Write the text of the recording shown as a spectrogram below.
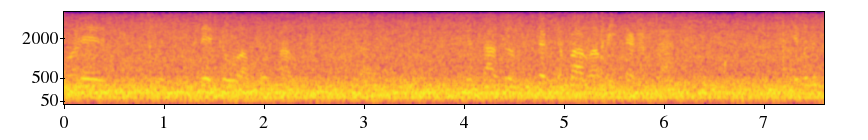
મળે ઉપદેશો આપો શાસ્ત્રો પુસ્તક છપાવવા પૈસા કરતા. એ બધું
